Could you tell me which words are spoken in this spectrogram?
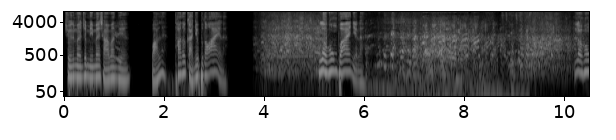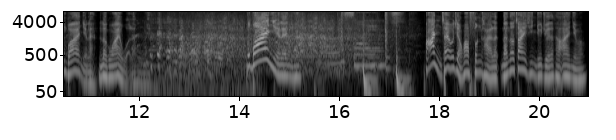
兄弟们，这明白啥问题？完了，他都感觉不到爱了，你老公不爱你了，你老公不爱你了，你老公爱我了，估计都不爱你了。你看，啊，你再有讲话分开了，难道在一起你就觉得他爱你吗？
